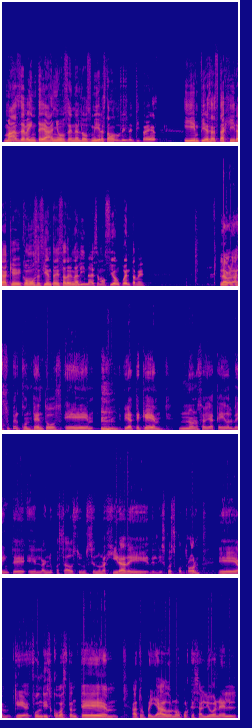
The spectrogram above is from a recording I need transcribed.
más de 20 años en el 2000, estamos en 2023 y empieza esta gira. ¿Qué, ¿Cómo se siente esa adrenalina, esa emoción? Cuéntame. La verdad, súper contentos. Eh, fíjate que no nos había caído el 20. El año pasado estuvimos haciendo una gira de, del disco Descontrol. Eh, que fue un disco bastante mm, atropellado, ¿no? Porque salió en el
